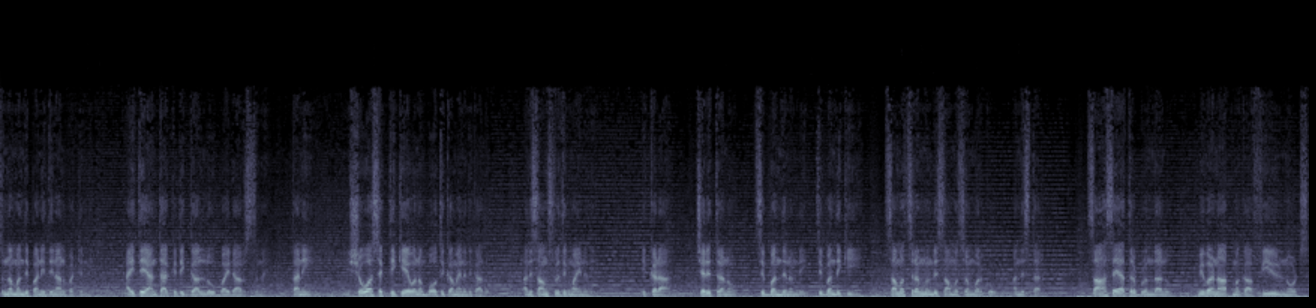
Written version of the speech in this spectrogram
సున్నా మంది పని దినాలు పట్టింది. అయితే అంటార్కిటిక్ గాళ్ళు బయట అరుస్తున్నాయి. కానీ షోవా శక్తి కేవలం భౌతికమైనది కాదు అది సాంస్కృతికమైనది. ఇక్కడ చరిత్రను సిబ్బంది నుండి సిబ్బందికి సంవత్సరం నుండి సంవత్సరం వరకు అందిస్తారు. సాహసయాత్ర బృందాలు వివరణాత్మక ఫీల్డ్ నోట్స్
